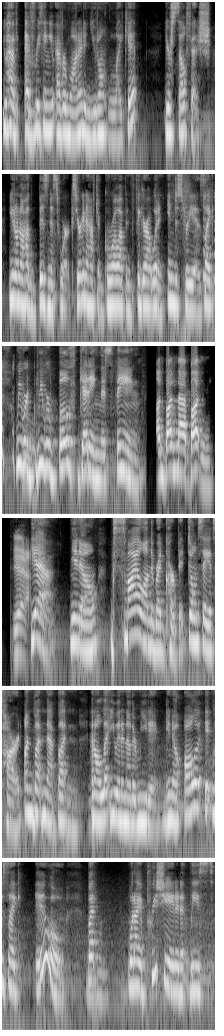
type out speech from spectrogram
You have everything you ever wanted and you don't like it. You're selfish. You don't know how the business works. You're going to have to grow up and figure out what an industry is. Like we were we were both getting this thing. Unbutton that button. yeah. Yeah. You know, smile on the red carpet. Don't say it's hard. Unbutton that button and I'll let you in another meeting. You know, all of it was like, ew. But mm-hmm. What I appreciated at least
